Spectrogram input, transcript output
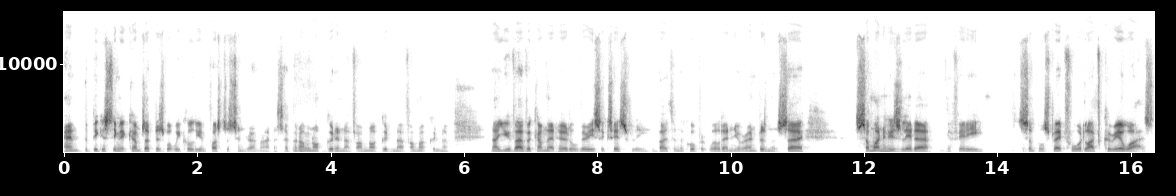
And the biggest thing that comes up is what we call the imposter syndrome, right? I say, but mm-hmm. I'm not good enough. I'm not good enough. I'm not good enough. Now you've overcome that hurdle very successfully, both in the corporate world and your own business. So someone who's led a, a fairly simple, straightforward life career wise,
